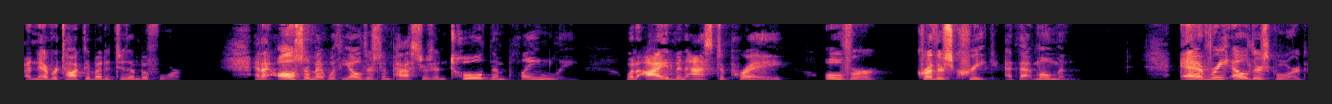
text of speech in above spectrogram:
I never talked about it to them before. And I also met with the elders and pastors and told them plainly what I had been asked to pray over Carruthers Creek at that moment. Every elders board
